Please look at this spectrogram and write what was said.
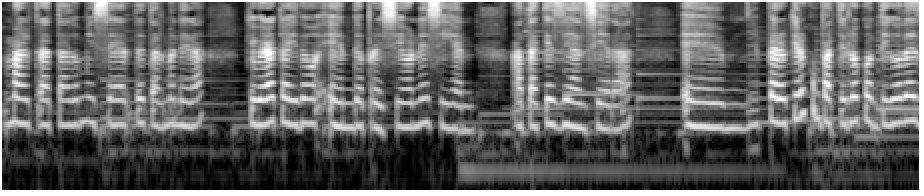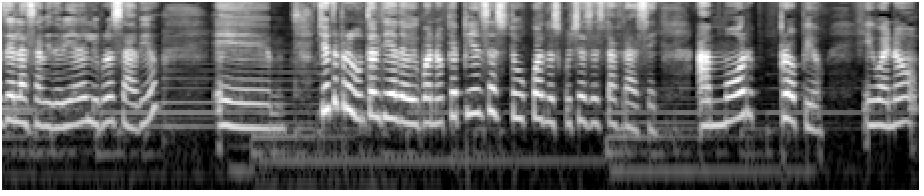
maltratado mi ser de tal manera que hubiera caído en depresiones y en ataques de ansiedad. Em, pero quiero compartirlo contigo desde la sabiduría del libro sabio. Em, yo te pregunto el día de hoy, bueno, ¿qué piensas tú cuando escuchas esta frase? Amor propio. Y bueno,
